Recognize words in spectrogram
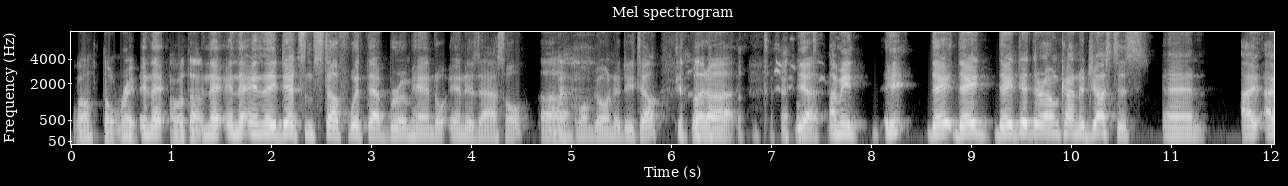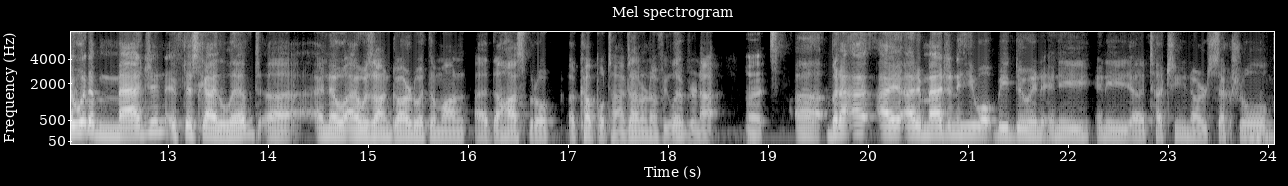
Well, don't rape. And they, How about that? And they, and they, and they did some stuff with that broom handle in his asshole. Uh, no. won't go into detail, but uh, yeah, I mean, he, they, they, they did their own kind of justice, and I, I would imagine if this guy lived, uh, I know I was on guard with him on at the hospital a couple times. I don't know if he lived or not. Right. Uh, but I, I, would imagine he won't be doing any any uh, touching or sexual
